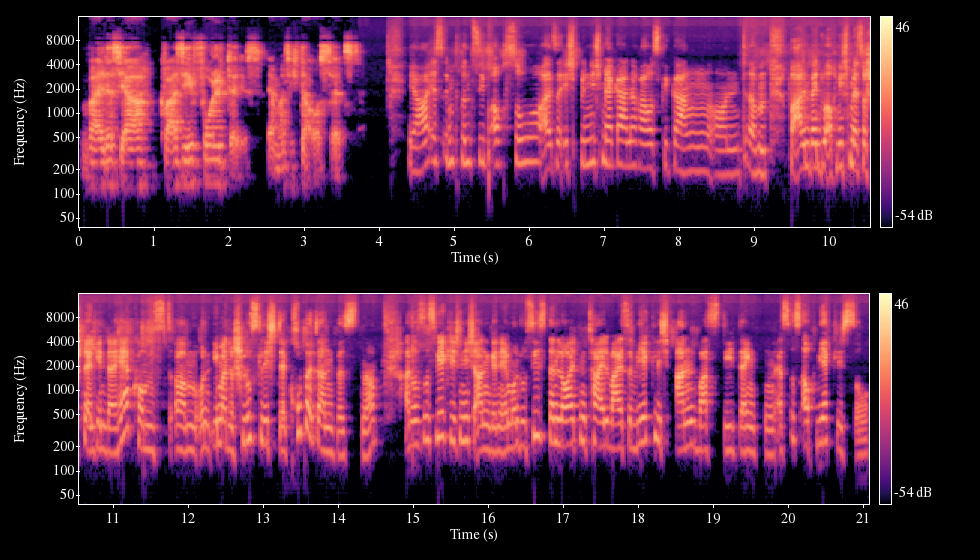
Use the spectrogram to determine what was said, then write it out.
weil das ja quasi Folter ist, der man sich da aussetzt. Ja, ist im Prinzip auch so. Also ich bin nicht mehr gerne rausgegangen und ähm, vor allem, wenn du auch nicht mehr so schnell hinterherkommst ähm, und immer das Schlusslicht der Gruppe dann bist. Ne? Also es ist wirklich nicht angenehm und du siehst den Leuten teilweise wirklich an, was die denken. Es ist auch wirklich so.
